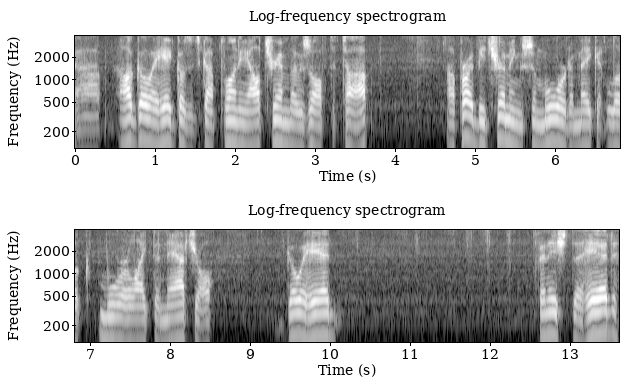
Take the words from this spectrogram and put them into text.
Uh, I'll go ahead because it's got plenty. I'll trim those off the top. I'll probably be trimming some more to make it look more like the natural. Go ahead, finish the head,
